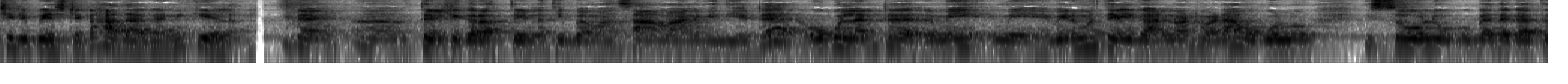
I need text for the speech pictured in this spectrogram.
chili paste එක හදාගන්නේ කියලා. දැන් තෙල් ටික රත් වෙන්න තිබ්බ මම සාමාන්‍ය විදියට ඕගොල්ලන්ට මේ මේ වෙනම තෙල් ගන්නවට වඩා ඕගොල්ලෝ ඉස්සෝලු බෙදගත්ත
